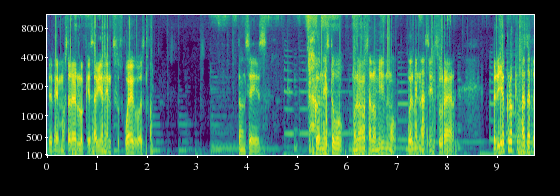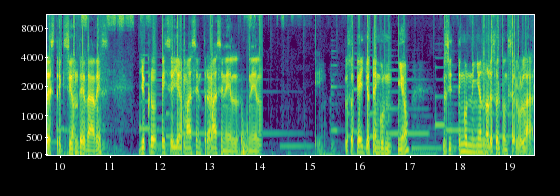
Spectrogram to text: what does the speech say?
de, demostrar lo que sabían en sus juegos, ¿no? Entonces, con esto volvemos a lo mismo, vuelven a censurar. Pero yo creo que más de restricción de edades, yo creo que sería más entrar más en el, en el pues ok, yo tengo un niño, pues si tengo un niño no le suelto un celular,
